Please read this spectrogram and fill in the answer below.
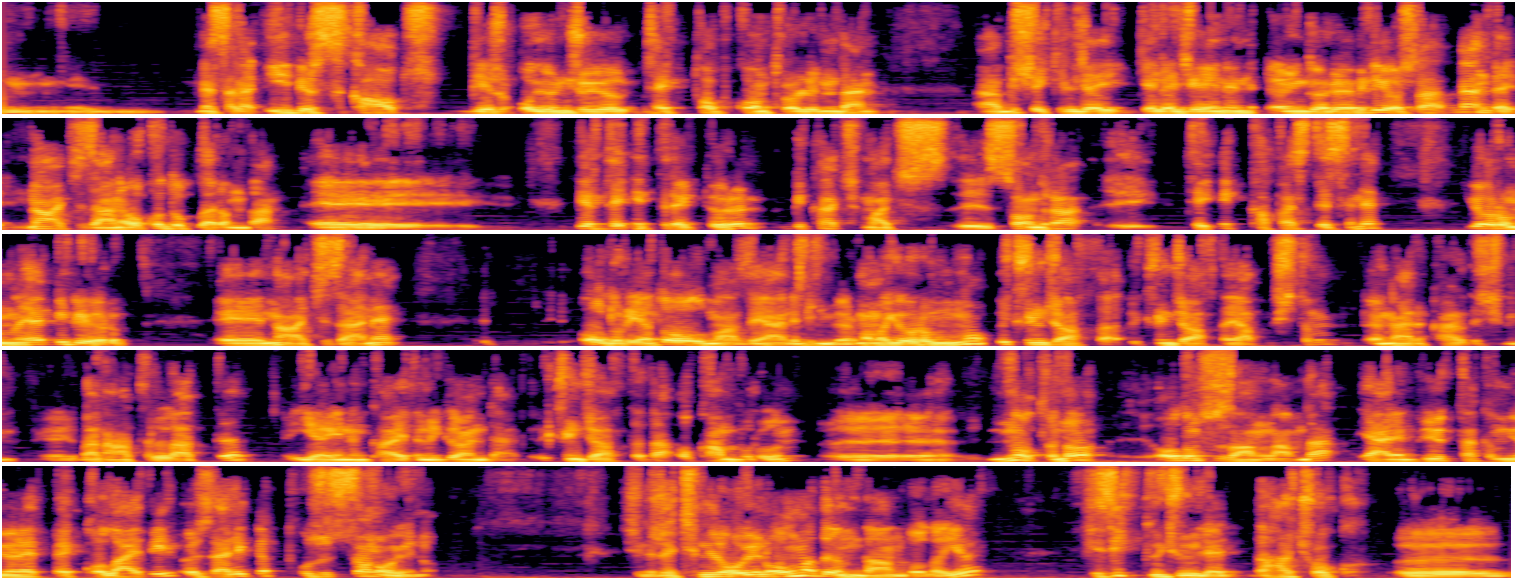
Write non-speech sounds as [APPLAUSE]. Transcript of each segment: mesela iyi bir scout bir oyuncuyu tek top kontrolünden e, bir şekilde geleceğinin öngörebiliyorsa ben de naçizane okuduklarımdan e, bir teknik direktörün birkaç maç e, sonra e, teknik kapasitesini yorumlayabiliyorum. E, naçizane olur ya da olmaz yani bilmiyorum ama yorumumu 3. hafta 3. hafta yapmıştım. Ömer kardeşim e, bana hatırlattı. Yayının kaydını gönderdi. 3. haftada Okan Buruk'un e, notunu olumsuz anlamda yani büyük takım yönetmek kolay değil. Özellikle pozisyon oyunu. Şimdi ritimli oyun olmadığından dolayı fizik gücüyle daha çok e,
